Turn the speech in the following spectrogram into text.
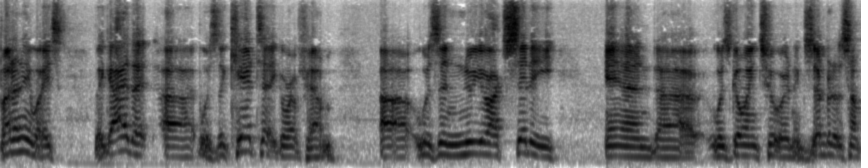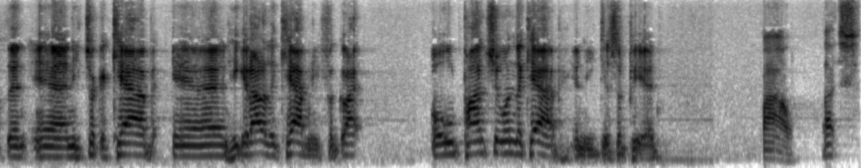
But anyways, the guy that uh, was the caretaker of him uh, was in New York City and uh, was going to an exhibit or something, and he took a cab, and he got out of the cab, and he forgot old Pancho in the cab, and he disappeared. Wow, that's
